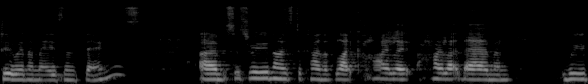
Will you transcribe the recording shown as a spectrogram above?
doing amazing things. Um, so it's really nice to kind of like highlight highlight them, and we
